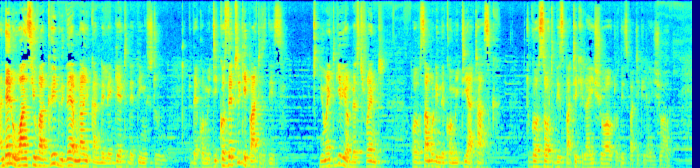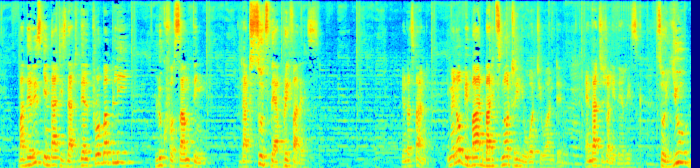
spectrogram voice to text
and then once you've agreed with them now you can delegate the things to, to the committee because the tricky part is this you might give your best friend or somebody in the committee a task to go sort this particular issue out or this particular issue out but the risk in that is that they'll probably look for something that suits their preference. You understand? It may not be bad, but it's not really what you wanted. And that's usually the risk. So you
